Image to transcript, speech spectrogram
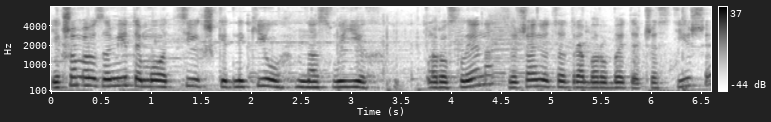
Якщо ми замітимо цих шкідників на своїх рослинах, звичайно, це треба робити частіше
